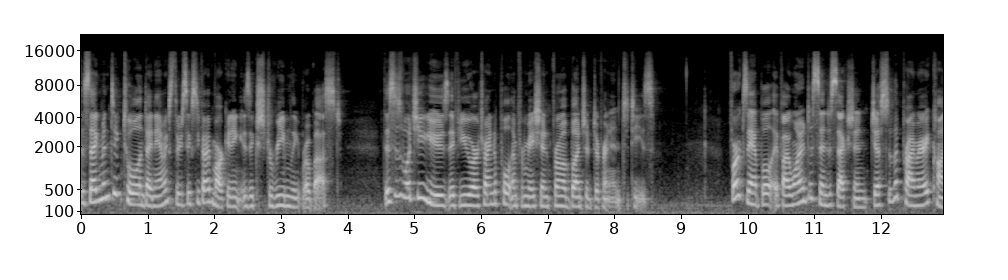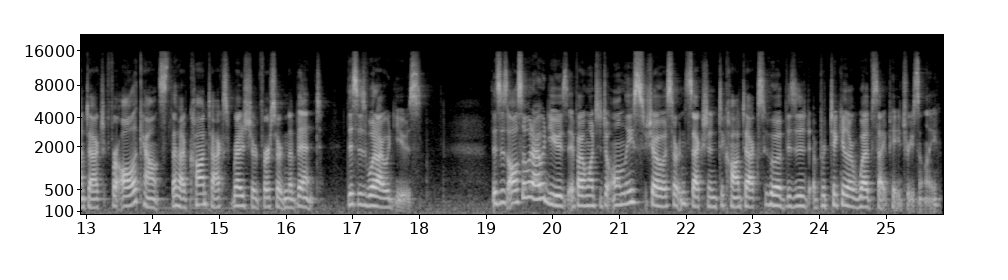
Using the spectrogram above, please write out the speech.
The segmenting tool in Dynamics 365 Marketing is extremely robust. This is what you use if you are trying to pull information from a bunch of different entities. For example, if I wanted to send a section just to the primary contact for all accounts that have contacts registered for a certain event, this is what I would use. This is also what I would use if I wanted to only show a certain section to contacts who have visited a particular website page recently.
